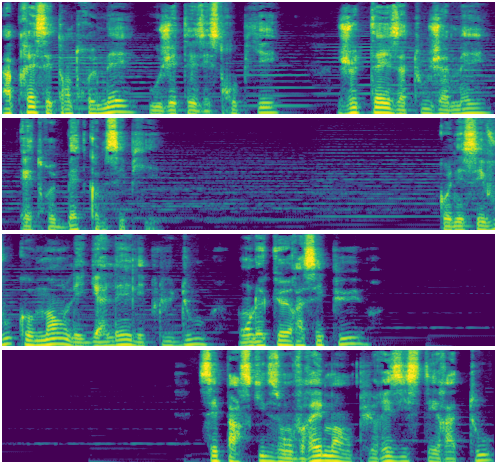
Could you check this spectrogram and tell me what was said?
Après cet entremets où j'étais estropié, je tais à tout jamais être bête comme ses pieds. Connaissez-vous comment les galets les plus doux ont le cœur assez pur? C'est parce qu'ils ont vraiment pu résister à tout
